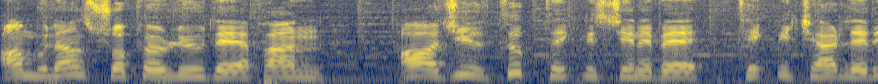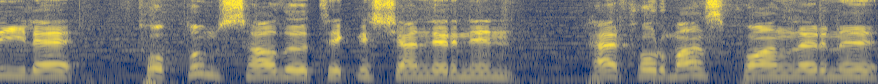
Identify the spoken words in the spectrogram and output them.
ambulans şoförlüğü de yapan acil tıp teknisyeni ve teknikerleriyle toplum sağlığı teknisyenlerinin performans puanlarını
